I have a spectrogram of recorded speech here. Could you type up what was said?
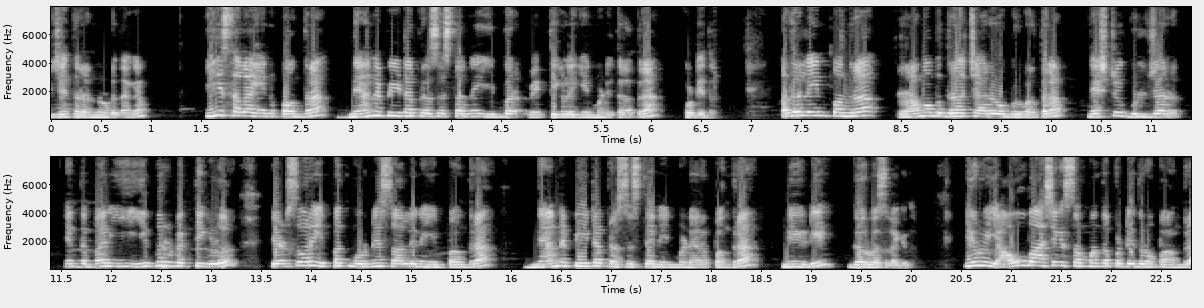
ವಿಜೇತರನ್ನು ನೋಡಿದಾಗ, ಈ ಸಲ ಏನಪ್ಪಾ ಅಂದ್ರ ಜ್ಞಾನಪೀಠ ಪ್ರಶಸ್ತಿಯನ್ನ ಇಬ್ಬರ ವ್ಯಕ್ತಿಗಳಿಗೆ ಏನ್ ಮಾಡಿದಾರ ಅಂದ್ರ ಕೊಟ್ಟಿದ್ರು. ಅದ್ರಲ್ಲಿ ಏನಪ್ಪಾ ಅಂದ್ರ ರಾಮಭದ್ರಾಚಾರ್ಯ ಒಬ್ರು ಬರ್ತಾರ. ನೆಕ್ಸ್ಟ್ ಗುಲ್ಜರ್ ಎಂತಪ್ಪ ಈ ಇಬ್ಬರು ವ್ಯಕ್ತಿಗಳು ಎರಡ್ ಸಾವಿರದ ಇಪ್ಪತ್ತ್ ಮೂರನೇ ಸಾಲಿನ ಏನಪ್ಪಾ ಅಂದ್ರ ಜ್ಞಾನಪೀಠ ಪ್ರಶಸ್ತಿಯನ್ನ ಏನ್ ಮಾಡ್ಯಾರಪ್ಪ ಅಂದ್ರ ನೀಡಿ ಗೌರವಿಸಲಾಗಿದೆ. ಇವರು ಯಾವ ಭಾಷೆಗೆ ಸಂಬಂಧಪಟ್ಟಿದ್ರಪ್ಪ ಅಂದ್ರ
